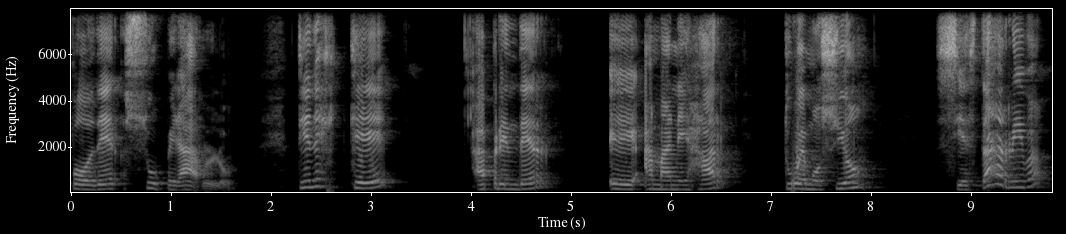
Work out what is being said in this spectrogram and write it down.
poder superarlo. Tienes que aprender eh, a manejar tu emoción si estás arriba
